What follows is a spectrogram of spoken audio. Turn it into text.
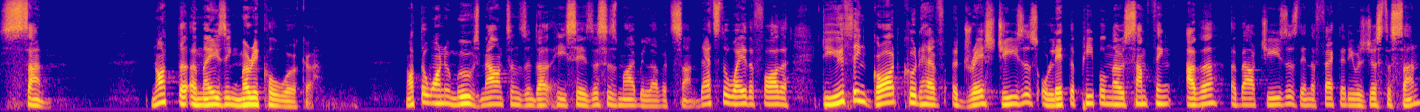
Son. Not the amazing miracle worker, not the one who moves mountains and does, he says, This is my beloved Son. That's the way the Father. Do you think God could have addressed Jesus or let the people know something other about Jesus than the fact that he was just a son?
